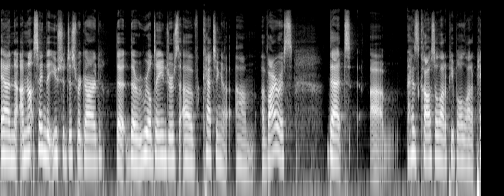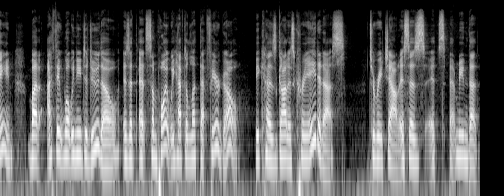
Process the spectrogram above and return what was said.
And i'm not saying that you should disregard the the real dangers of catching a um, a virus that um, has caused a lot of people a lot of pain but i think what we need to do though is at, at some point we have to let that fear go because god has created us to reach out it says it's i mean that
